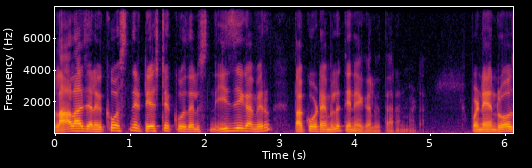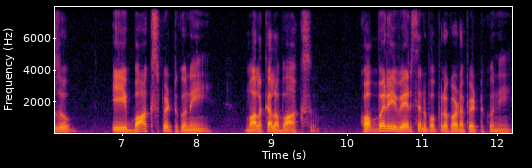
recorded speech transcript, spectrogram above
లాలాజలం ఎక్కువ వస్తుంది టేస్ట్ ఎక్కువ తెలుస్తుంది. ఈజీగా మీరు తక్కువ టైంలో తినేయగలుగుతారనమాట ఇప్పుడు నేను రోజు ఈ బాక్స్ పెట్టుకుని మొలకల బాక్స్ కొబ్బరి వేరుశెనపప్పులు కూడా పెట్టుకుని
